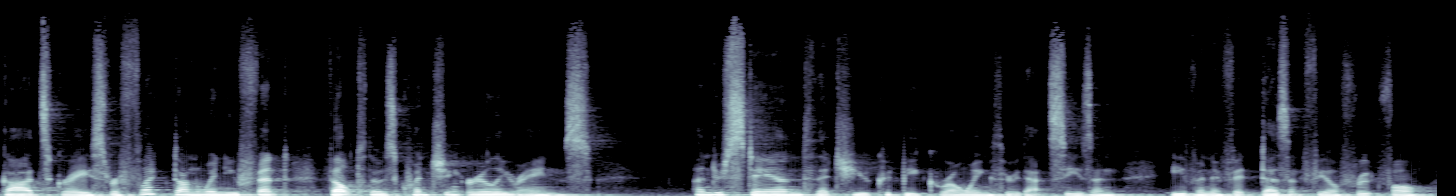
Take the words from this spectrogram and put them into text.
God's grace. Reflect on when you felt those quenching early rains. Understand that you could be growing through that season, even if it doesn't feel fruitful.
